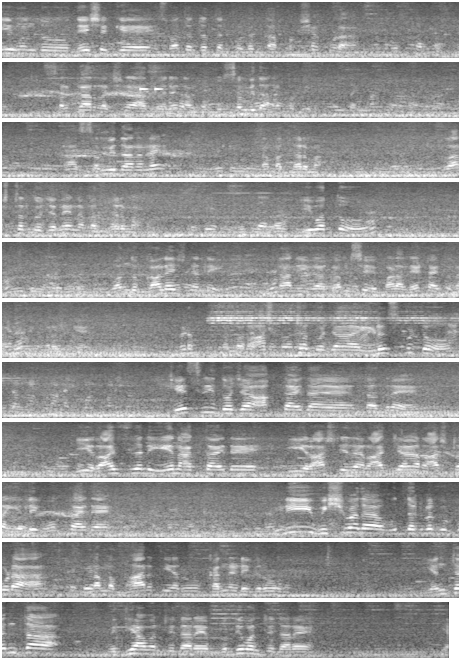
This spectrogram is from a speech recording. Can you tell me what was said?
ಈ ಒಂದು ದೇಶಕ್ಕೆ ಸ್ವಾತಂತ್ರ್ಯ ತಂದುಕೊಂಡಂಥ ಪಕ್ಷ ಕೂಡ ಸರ್ಕಾರ ರಚನೆ ಆದಮೇಲೆ ನಮಗೊಂದು ಸಂವಿಧಾನ ಕೊಟ್ಟಿದೆ ಆ ಸಂವಿಧಾನನೇ ನಮ್ಮ ಧರ್ಮ. ರಾಷ್ಟ್ರಧ್ವಜನೇ ನಮ್ಮ ಧರ್ಮ. ಇವತ್ತು ಒಂದು ಕಾಲೇಜಿನಲ್ಲಿ ನಾನೀಗ ಗಮನಿಸಿ ಭಾಳ ಲೇಟ್ ಆಯಿತು ನಾನು ಬರೋದಕ್ಕೆ. ನಮ್ಮ ರಾಷ್ಟ್ರ ಧ್ವಜ ಇಳಿಸ್ಬಿಟ್ಟು ಕೇಸರಿ ಧ್ವಜ ಆಗ್ತಾ ಇದೆ ಅಂತಂದರೆ, ಈ ರಾಜ್ಯದಲ್ಲಿ ಏನಾಗ್ತಾ ಇದೆ? ಈ ರಾಷ್ಟ್ರೀಯ ರಾಜ್ಯ, ರಾಷ್ಟ್ರ ಎಲ್ಲಿಗೆ ಹೋಗ್ತಾ ಇದೆ? ಇಡೀ ವಿಶ್ವದ ಉದ್ದಗಳಿಗೂ ಕೂಡ ನಮ್ಮ ಭಾರತೀಯರು, ಕನ್ನಡಿಗರು ಎಂತೆಂಥ ವಿದ್ಯಾವಂತಿದ್ದಾರೆ, ಬುದ್ಧಿವಂತಿದ್ದಾರೆ.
